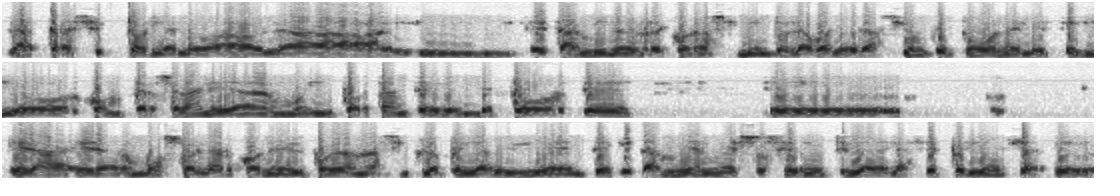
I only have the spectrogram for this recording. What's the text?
la trayectoria lo habla, y, también el reconocimiento y la valoración que tuvo en el exterior, con personalidades muy importantes del deporte. Eh, era, era hermoso hablar con él porque era una enciclopedia viviente, que también eso se nutría de las experiencias que,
